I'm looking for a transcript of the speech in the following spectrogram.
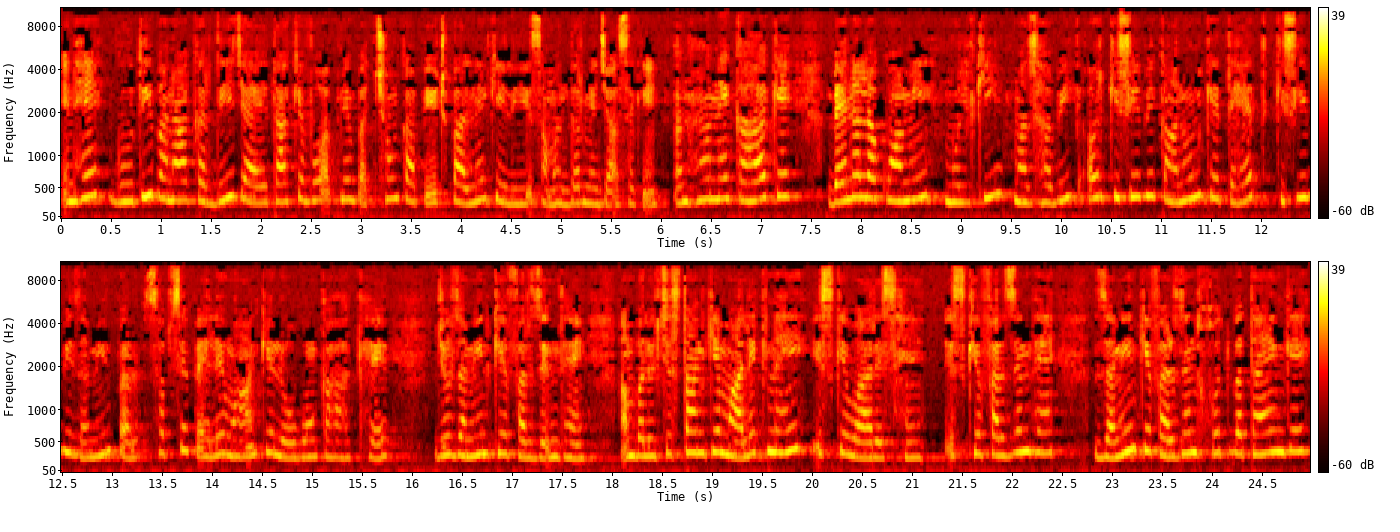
انہیں گودی بنا کر دی جائے تاکہ وہ اپنے بچوں کا پیٹ پالنے کے لیے سمندر میں جا سکیں۔ انہوں نے کہا کہ بین الاقوامی، ملکی، مذہبی اور کسی بھی قانون کے تحت کسی بھی زمین پر سب سے پہلے وہاں کے لوگوں کا حق ہے جو زمین کے فرزند ہیں۔ ہم بلوچستان کے مالک نہیں، اس کے وارث ہیں۔ اس کے فرزند ہیں۔ زمین کے فرزند خود بتائیں گے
